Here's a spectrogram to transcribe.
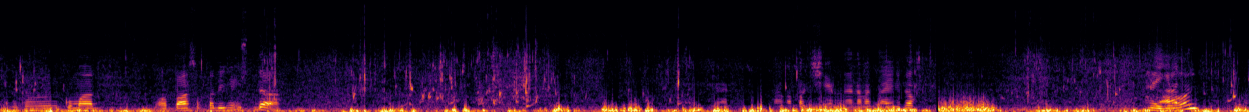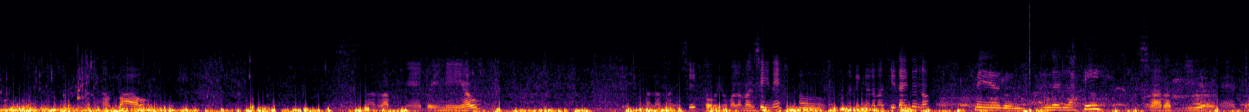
Talagang kumag mapasok pa din yung isda. Yan, nakakapag-share na naman tayo nito. Ayun. Tabaw. Sarap nito inihaw. Kalamansi, toyo kalamansi eh. Oh, May kalamansi tayo dun no? meron. Ang lalaki. Sarap iyaw nito.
